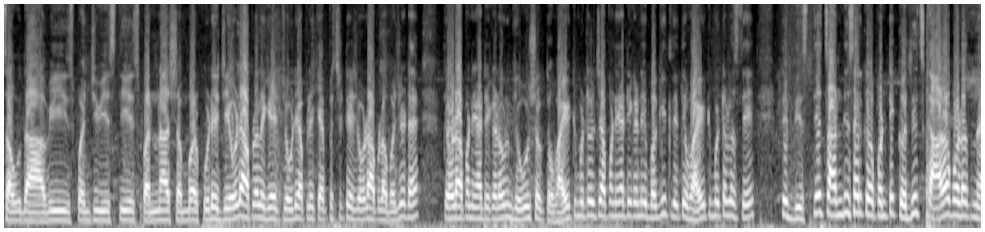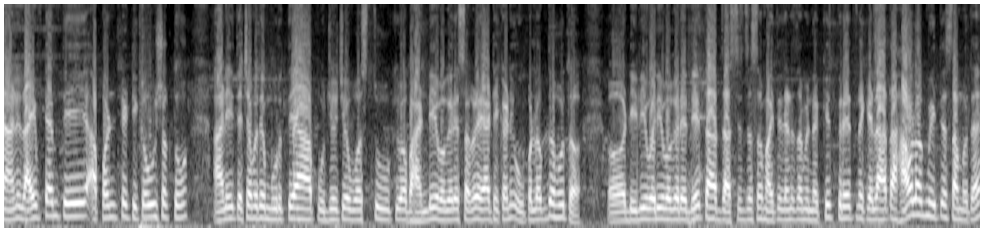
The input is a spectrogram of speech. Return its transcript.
चौदा वीस पंचवीस तीस पन्नास शंभर पुढे जेवढे आपल्याला घ्यायचे जेवढी आपली कॅपॅसिटी आहे जेवढं आपला बजेट आहे तेवढं आपण या ठिकाणावरून घेऊ शकतो. व्हाईट मेटलचे आपण या ठिकाणी बघितले ते व्हाईट मेटल असते ते दिसते चांदीसारखं पण ते कधीच काळं पडत नाही आणि लाईफ टाईम ते आपण ते टिकवू शकतो. आणि त्याच्यामध्ये मूर्त्या पूजेचे वस्तू किंवा भांडी वगैरे सगळं या ठिकाणी उपलब्ध होतं. डिलिव्हरी वगैरे देतात. जास्तीत जास्त माहिती देण्याचा मी नक्कीच प्रयत्न केला. आता हा व्लॉग मी इथेच थांबत आहे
